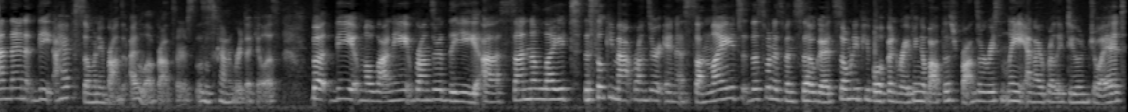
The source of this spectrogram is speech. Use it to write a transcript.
And then the, I have so many bronzers. I love bronzers. This is kind of ridiculous. But the Milani bronzer, the uh, Sunlight, the Silky Matte bronzer in Sunlight, this one has been so good. So many people have been raving about this bronzer recently and I really do enjoy it.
